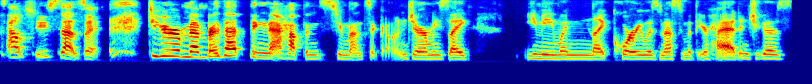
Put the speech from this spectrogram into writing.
That's how she says it. Do you remember that thing that happens two months ago? And jeremy's like you mean when like Corey was messing with your head? And she goes,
